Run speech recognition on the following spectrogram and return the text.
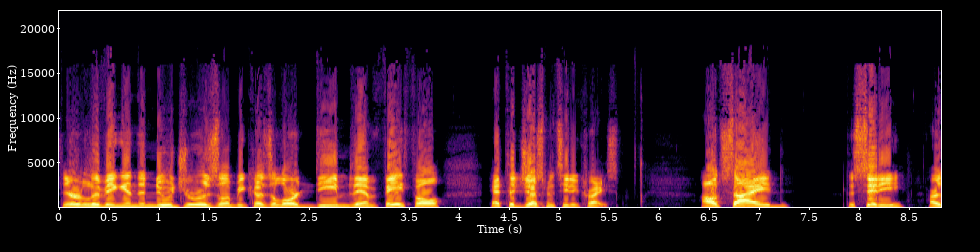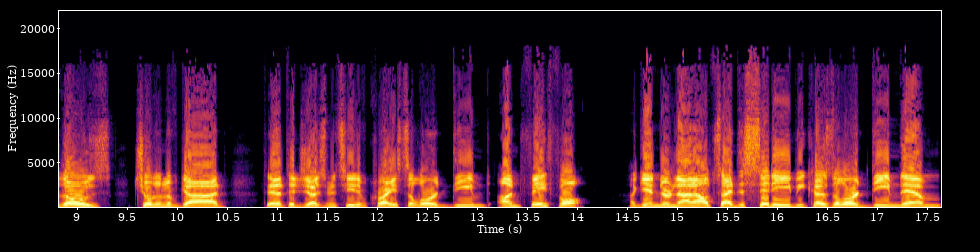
They're living in the New Jerusalem because the Lord deemed them faithful at the judgment seat of Christ. Outside the city are those children of God that at the judgment seat of Christ the Lord deemed unfaithful. Again, they're not outside the city because the Lord deemed them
